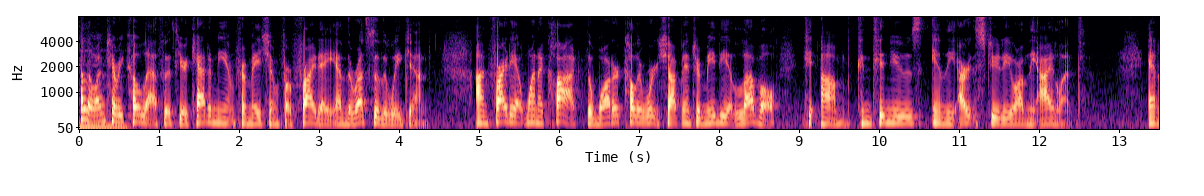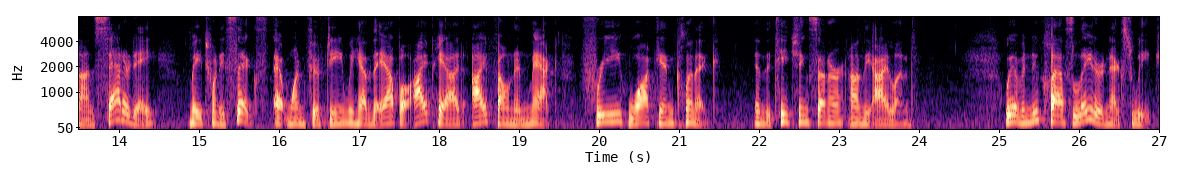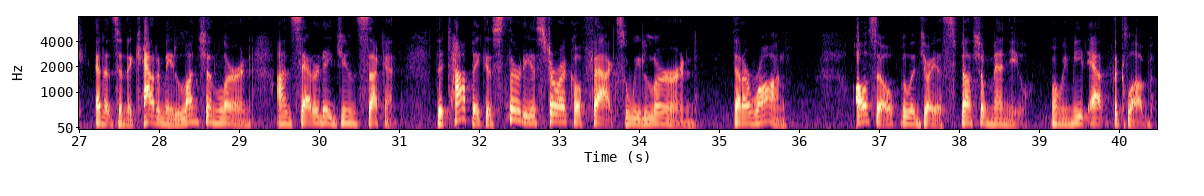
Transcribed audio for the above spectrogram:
Hello, I'm Terry Kolath with your Academy information for Friday and the rest of the weekend. On Friday at 1 o'clock, the Watercolor Workshop Intermediate Level um, continues in the Art Studio on the island. And on Saturday, May 26th at 1.15, we have the Apple iPad, iPhone, and Mac free walk-in clinic in the Teaching Center on the island. We have a new class later next week, and it's an Academy Lunch and Learn on Saturday, June 2nd. The topic is 30 historical facts we learned that are wrong. Also, we'll enjoy a special menu when we meet at the club.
